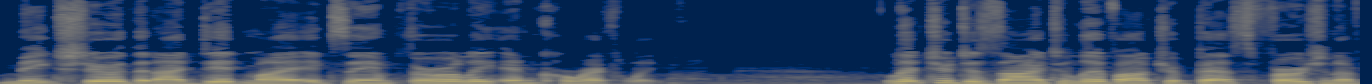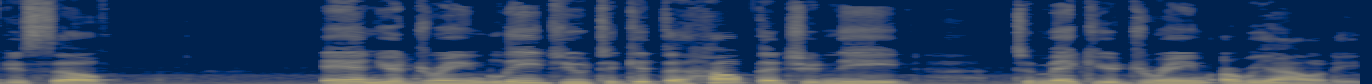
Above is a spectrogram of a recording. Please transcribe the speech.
made sure that I did my exam thoroughly and correctly. Let your desire to live out your best version of yourself and your dream lead you to get the help that you need to make your dream a reality.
